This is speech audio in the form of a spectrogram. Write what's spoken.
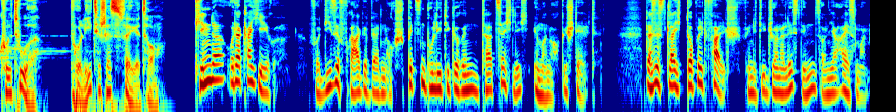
Kultur Politisches Feuilleton Kinder oder Karriere? Vor diese Frage werden auch Spitzenpolitikerinnen tatsächlich immer noch gestellt. Das ist gleich doppelt falsch, findet die Journalistin Sonja Eismann.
